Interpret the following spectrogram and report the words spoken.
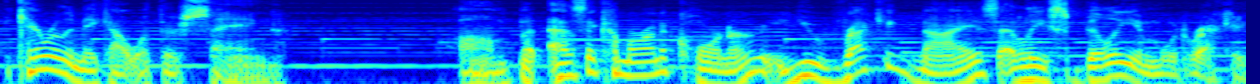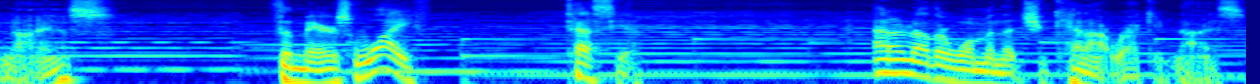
You can't really make out what they're saying. Um, but as they come around a corner, you recognize, at least Billiam would recognize, the mayor's wife, Tessia, and another woman that you cannot recognize.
